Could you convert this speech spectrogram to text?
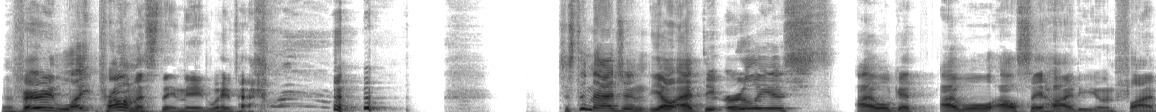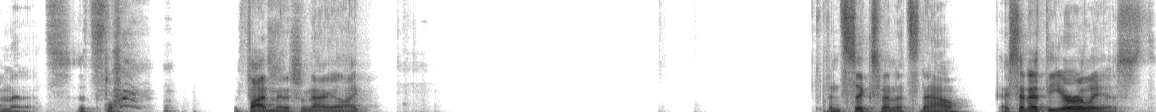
a very light promise they made way back. Just imagine, yo, at the earliest, I will get, I will, I'll say hi to you in five minutes. It's like five minutes from now, you're like, it's been six minutes now. I said at the earliest.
